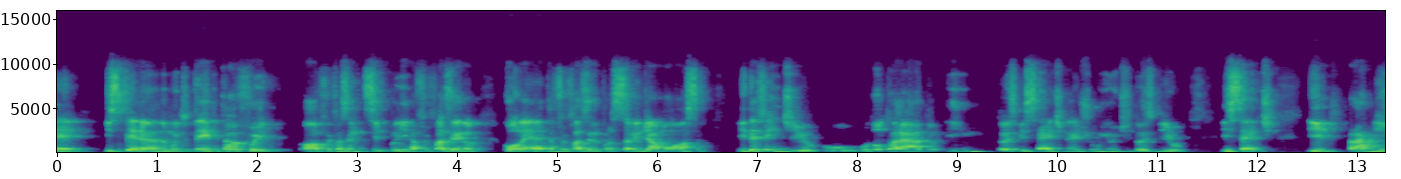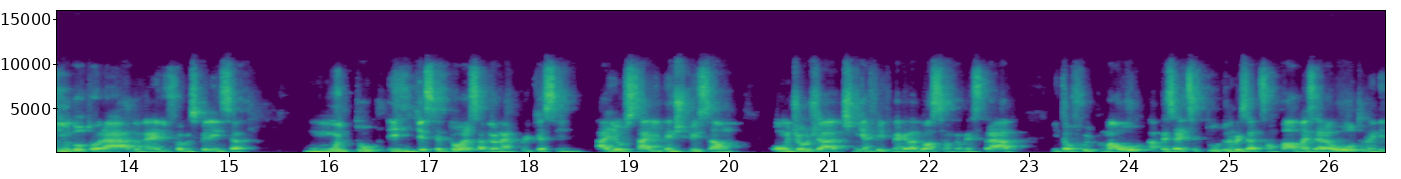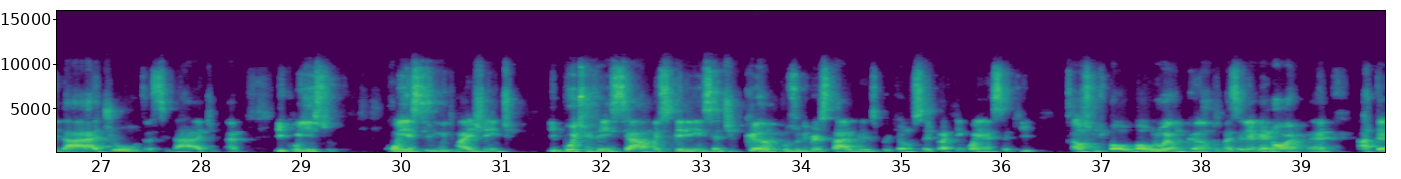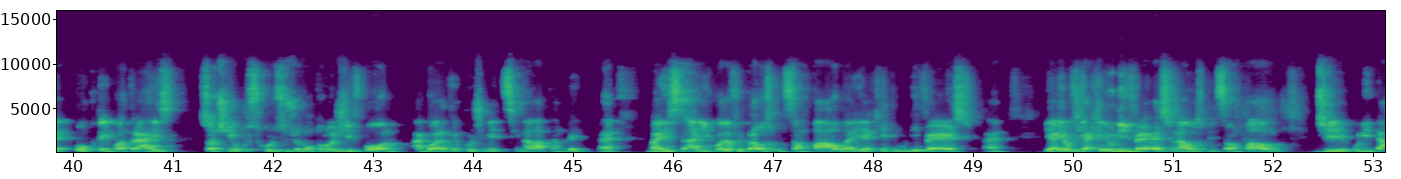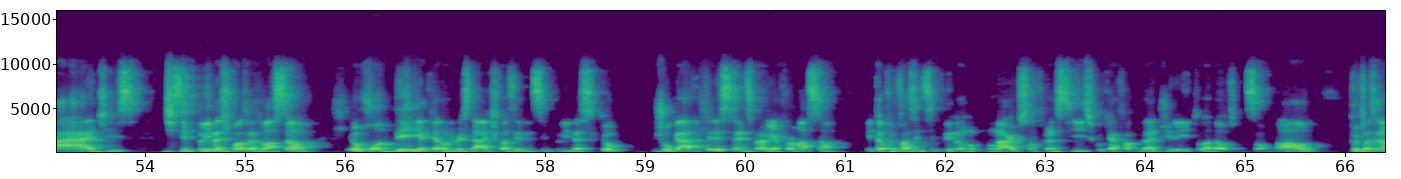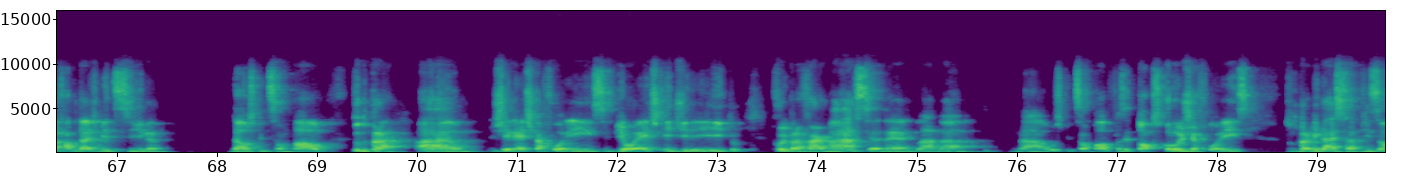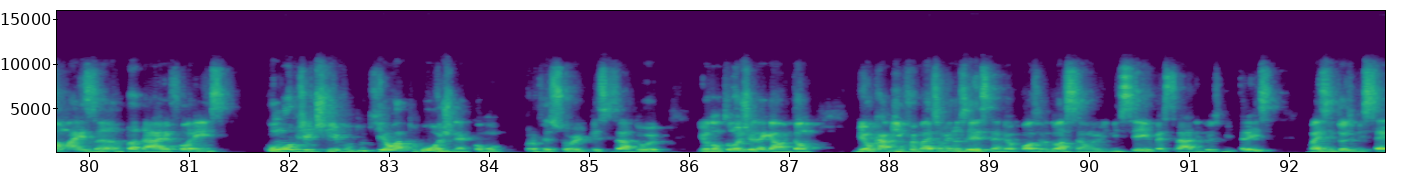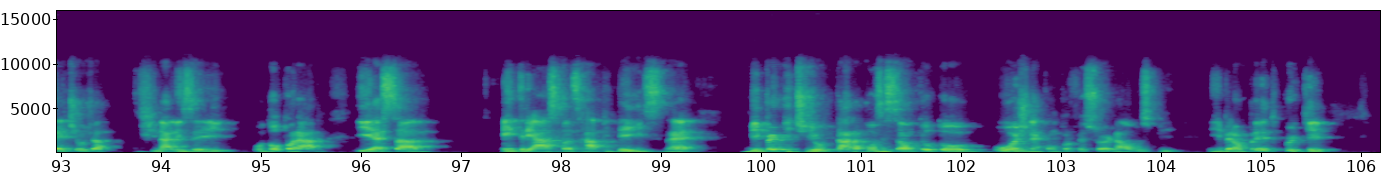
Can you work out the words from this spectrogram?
é, esperando muito tempo, então eu fui, ó, fui fazendo disciplina, fui fazendo coleta, fui fazendo processamento de amostra e defendi o, o doutorado em 2007, né? Junho de 2007. E para mim o doutorado, né? Ele foi uma experiência muito enriquecedora, sabe, Leonardo? Porque assim, aí eu saí da instituição onde eu já tinha feito minha graduação, meu mestrado. Então fui para uma, apesar de ser tudo Universidade de São Paulo, mas era outra unidade, outra cidade, né? E com isso conheci muito mais gente e pude vivenciar uma experiência de campus universitário mesmo, porque eu não sei para quem conhece aqui, a USP de Bauru é um campus, mas ele é menor, né? Até pouco tempo atrás só tinha os cursos de odontologia e fono, agora tem o curso de medicina lá também, né? Mas aí quando eu fui para a USP de São Paulo, aí é aquele universo, né? E aí eu vi aquele universo na USP de São Paulo de unidades, disciplinas de pós-graduação, eu rodei aquela universidade fazendo disciplinas que eu julgava interessantes para a minha formação. Então, fui fazer disciplina no, no Largo São Francisco, que é a Faculdade de Direito lá da USP de São Paulo. Fui fazer na Faculdade de Medicina da USP de São Paulo. Tudo para ah, genética forense, bioética e direito. Fui para farmácia, né, lá na, na USP de São Paulo, fazer toxicologia forense tudo para me dar essa visão mais ampla da área forense, com o objetivo do que eu atuo hoje, né, como professor e pesquisador em odontologia legal. Então, meu caminho foi mais ou menos esse, né? Meu pós-graduação, eu iniciei o mestrado em 2003, mas em 2007 eu já finalizei o doutorado e essa, entre aspas, rapidez, né, me permitiu estar na posição que eu estou hoje, né, como professor na USP em Ribeirão Preto, porque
